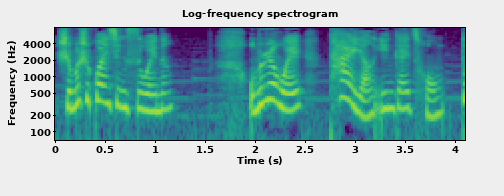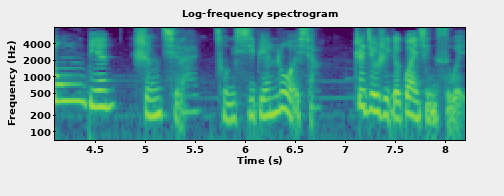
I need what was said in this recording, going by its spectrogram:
什么是惯性思维呢？我们认为太阳应该从东边升起来，从西边落下，这就是一个惯性思维。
